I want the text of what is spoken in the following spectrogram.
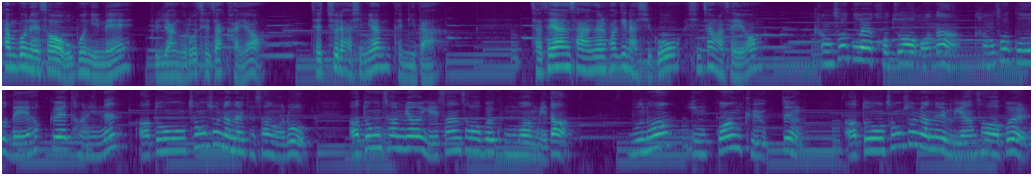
3분에서 5분 이내 분량으로 제작하여 제출하시면 됩니다. 자세한 사항을 확인하시고 신청하세요. 강서구에 거주하거나 강서구 내 학교에 다니는 아동 청소년을 대상으로 아동 참여 예산 사업을 공모합니다. 문화, 인권, 교육 등 아동 청소년을 위한 사업을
